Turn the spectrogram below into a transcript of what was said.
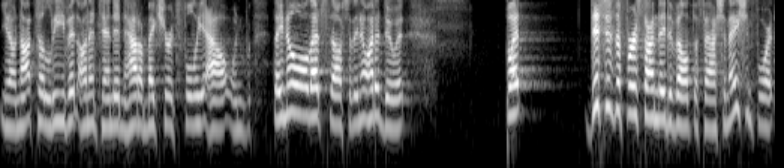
you know, not to leave it unattended, and how to make sure it's fully out when they know all that stuff, so they know how to do it. But this is the first time they developed a fascination for it.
